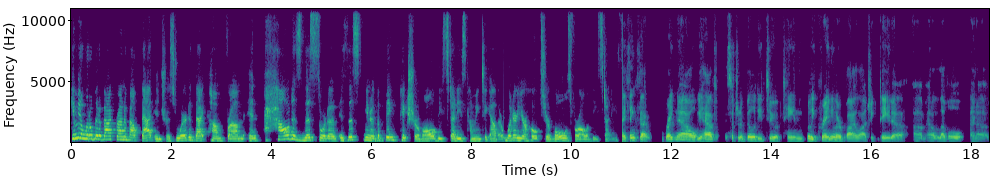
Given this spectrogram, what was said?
Give me a little bit of background about that interest. Where did that come from? And how does this sort of, is this, you know, the big picture of all of these studies coming together? What are your hopes, your goals for all of these studies? I think that right now we have such an ability to obtain really granular biologic data um, at a level and a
